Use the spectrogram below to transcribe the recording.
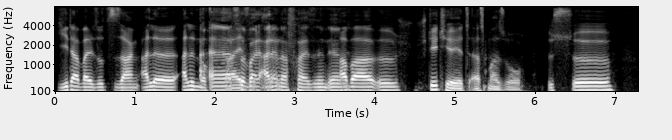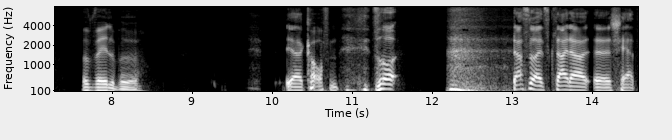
jeder, weil sozusagen alle, alle noch frei Äh, so, weil sind, alle ne? noch frei sind, ja. Aber äh, steht hier jetzt erstmal so. Ist äh, available. ja, kaufen. So, das so als kleiner äh, Scherz.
